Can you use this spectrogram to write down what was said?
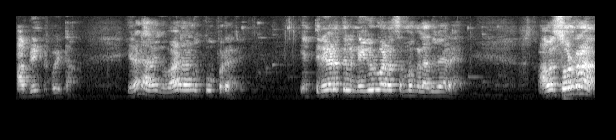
அப்படின்ட்டு போயிட்டான். என்னடா அவங்க வாடான்னு கூப்பிடுறாரு. எத்தனை இடத்துல நெகிழ்வான சம்பவங்கள் அது வேற. அவன் சொல்றான்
